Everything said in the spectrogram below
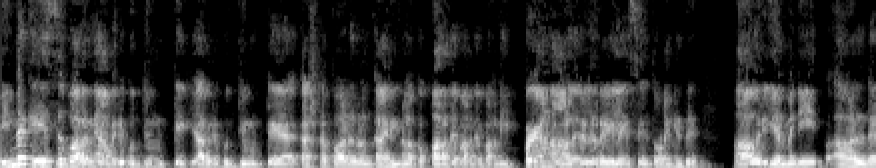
പിന്നെ കേസ് പറഞ്ഞ് അവർ ബുദ്ധിമുട്ടി അവർ ബുദ്ധിമുട്ടിയ കഷ്ടപ്പാടുകളും കാര്യങ്ങളൊക്കെ പറഞ്ഞ് പറഞ്ഞ് പറഞ്ഞ് ഇപ്പോഴാണ് ആളുകൾ റിയലൈസ് ചെയ്ത് തുടങ്ങിയത്. ആ ഒരു യമനി ആളുടെ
